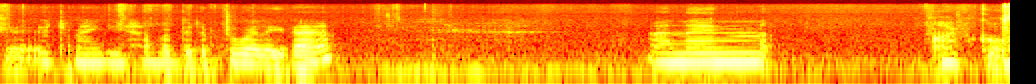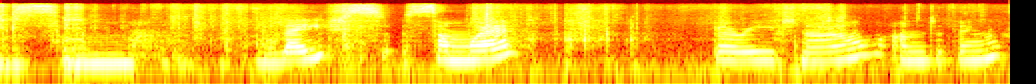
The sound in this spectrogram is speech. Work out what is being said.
could maybe have a bit of doily there. And then I've got some lace somewhere buried now under things.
